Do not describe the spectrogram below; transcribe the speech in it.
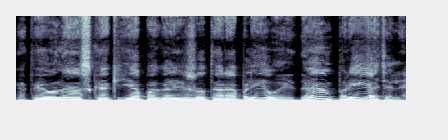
«А ты у нас, как я погляжу, торопливый, да, приятель?»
